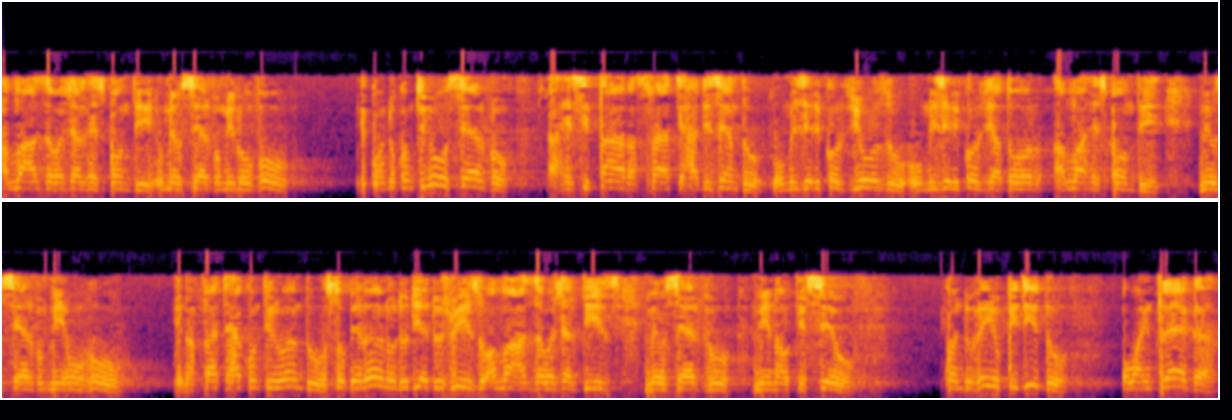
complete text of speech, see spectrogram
Allah Azza wa Jal responde: O meu servo me louvou. E quando continua o servo a recitar as Fatiha dizendo o misericordioso, o misericordiador, Allah responde: Meu servo me honrou. E na Fatiha continuando, o soberano do dia do juízo, Allah Azza wa Jal diz, meu servo me enalteceu. Quando vem o pedido ou a entrega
